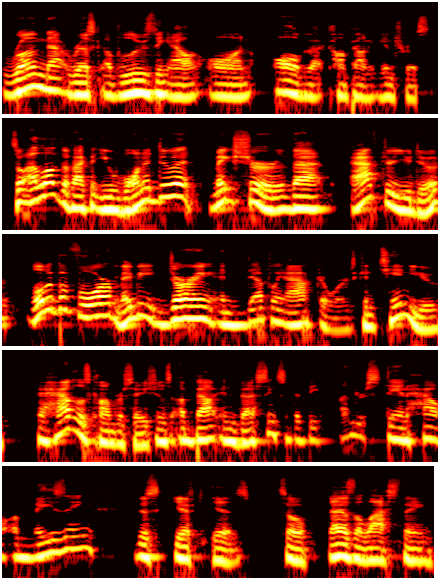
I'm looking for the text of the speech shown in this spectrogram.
run that risk of losing out on all of that compounding interest. So I love the fact that you want to do it. Make sure that after you do it, a little bit before, maybe during, and definitely afterwards, continue to have those conversations about investing so that they understand how amazing this gift is. So that is the last thing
